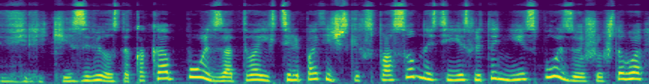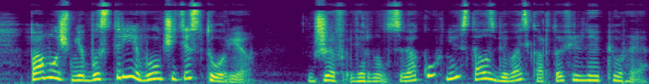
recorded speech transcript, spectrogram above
Великие звезды, какая польза от твоих телепатических способностей, если ты не используешь их, чтобы помочь мне быстрее выучить историю? Джефф вернулся на кухню и стал взбивать картофельное пюре.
